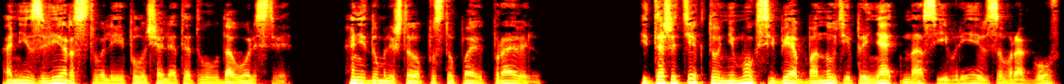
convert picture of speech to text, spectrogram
Они зверствовали и получали от этого удовольствие. Они думали, что поступают правильно. И даже те, кто не мог себе обмануть и принять нас, евреев, за врагов,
